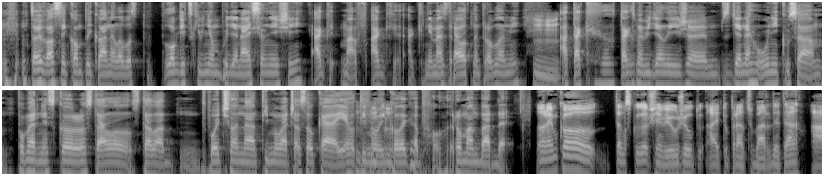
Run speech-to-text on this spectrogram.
to je vlastne komplikované, lebo logicky v ňom bude najsilnejší, ak, má, ak, ak nemá zdravotné problémy. Mm. A tak, tak sme videli, že z denného úniku sa pomerne skoro stalo, stala dvojčlenná tímová časovka a jeho tímový kolega bol Roman Barde. No Remko tam skutočne využil aj tú prácu Bardeta a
